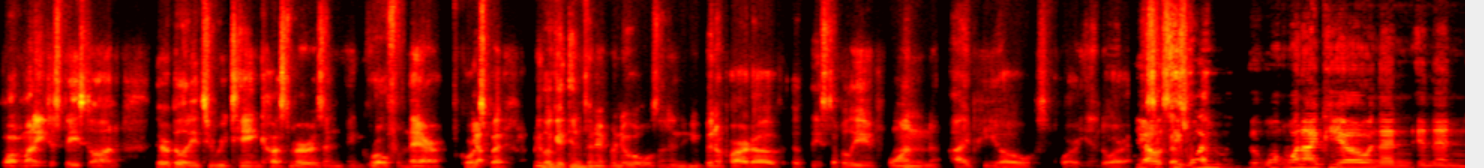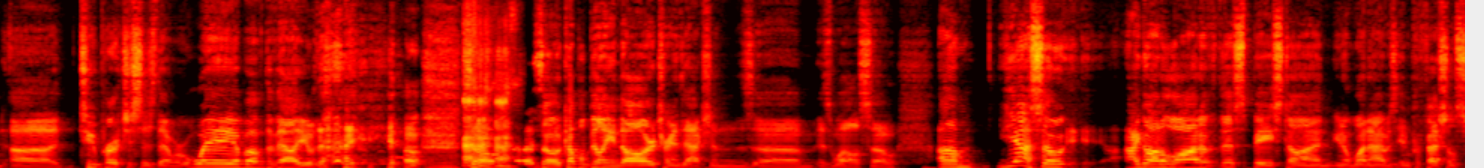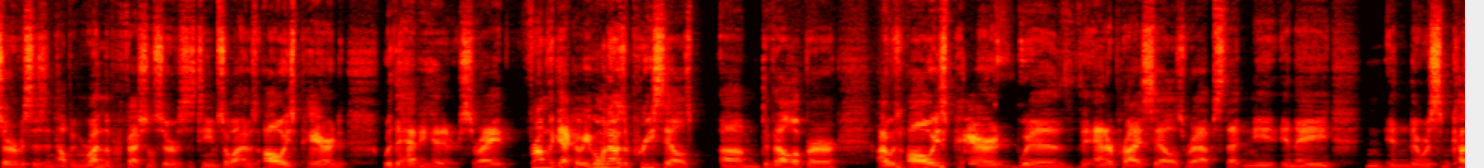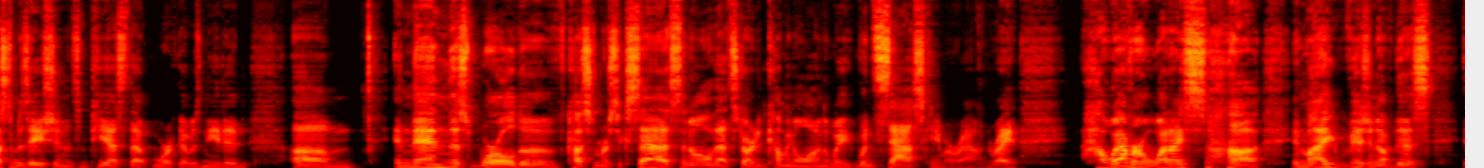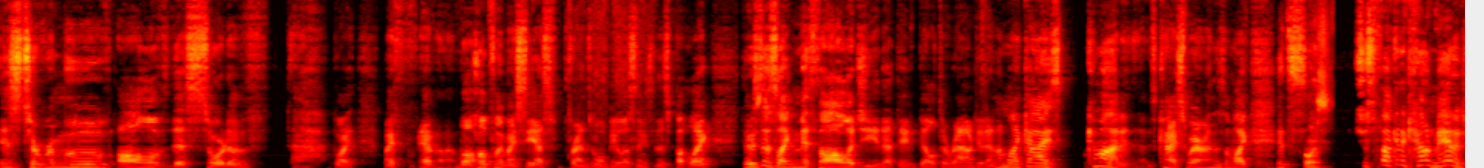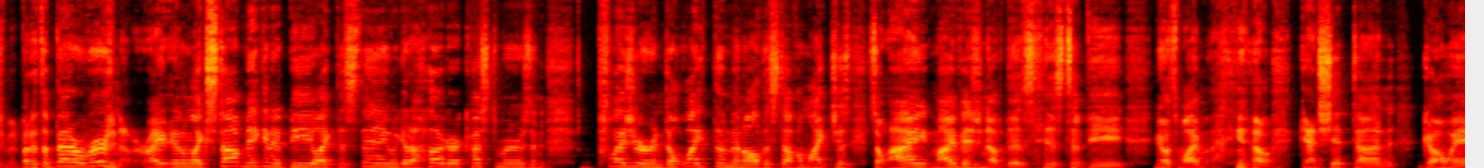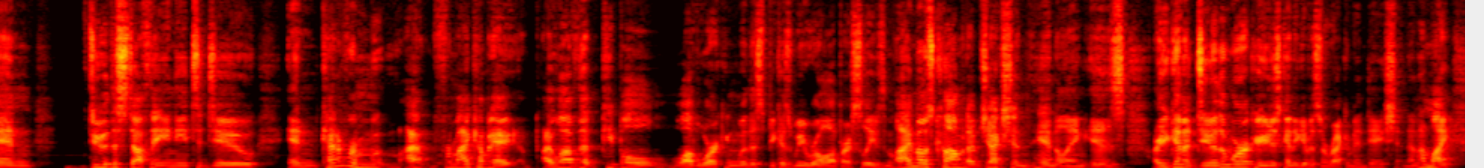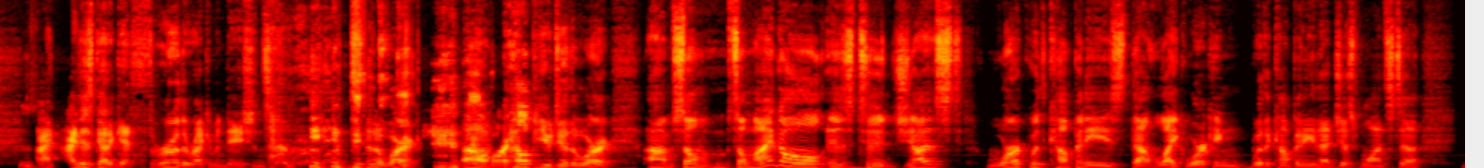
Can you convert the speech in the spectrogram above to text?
more money just based on their ability to retain customers and, and grow from there of course. Yep. But we look at infinite renewals, and you've been a part of at least, I believe, one IPO or and or yeah, let's see one one IPO, and then and then uh, two purchases that were way above the value of that IPO. So uh, so a couple billion dollar transactions um, as well. So um, yeah, so I got a lot of this based on, you know, when I was in professional services and helping run the professional services team. So I was always paired with the heavy hitters, right? From the get go. Even when I was a pre sales um, developer, I was always paired with the enterprise sales reps that need, and they, and there was some customization and some PS that work that was needed. Um, and then this world of customer success and all that started coming along the way when SaaS came around, right? However, what I saw in my vision of this is to remove all of this sort of ah, boy my well hopefully my cs friends won't be listening to this but like there's this like mythology that they've built around it and i'm like guys come on can i swear on this? I'm like it's it's just fucking account management, but it's a better version of it, right? And I'm like, stop making it be like this thing. We got to hug our customers and pleasure and delight them and all this stuff. I'm like, just so I, my vision of this is to be, you know, it's why, you know, get shit done, go in, do the stuff that you need to do and kind of remove for my company I, I love that people love working with us because we roll up our sleeves. My most common objection handling is are you going to do the work or are you just going to give us a recommendation? And i'm like i, I just got to get through the recommendations and do the work um, or help you do the work. Um, so so my goal is to just work with companies that like working with a company that just wants to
